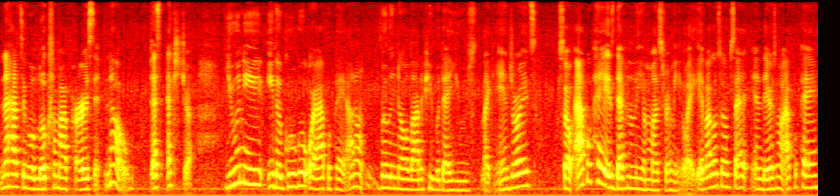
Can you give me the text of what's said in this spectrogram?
and I have to go look for my purse. No, that's extra. You need either Google or Apple Pay. I don't really know a lot of people that use like Androids. So Apple Pay is definitely a must for me. Like if I go to a website and there's no Apple Pay,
